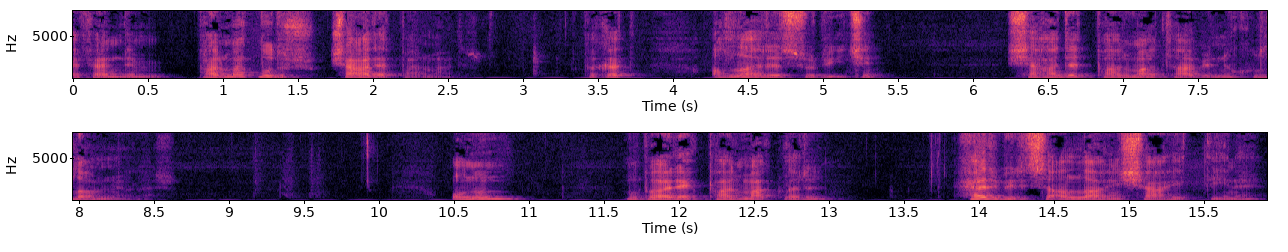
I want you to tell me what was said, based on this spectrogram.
efendim parmak budur. Şehadet parmağıdır. Fakat Allah Resulü için şehadet parmağı tabirini kullanmıyorlar. Onun mübarek parmakları her birisi Allah'ın şahitliğine,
